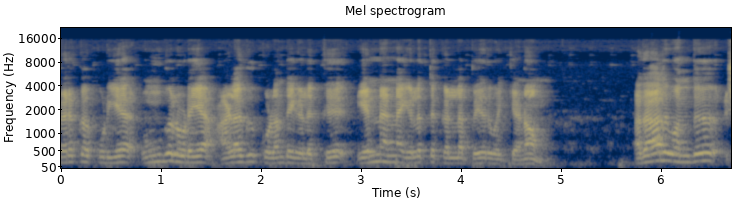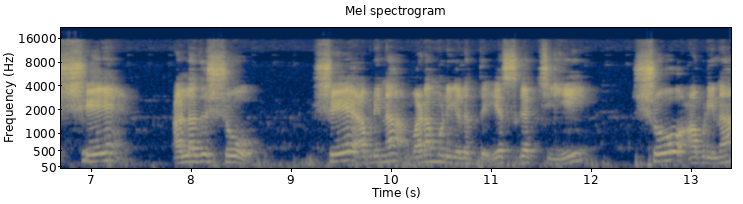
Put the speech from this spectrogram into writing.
பிறக்கக்கூடிய உங்களுடைய அழகு குழந்தைகளுக்கு என்னென்ன எழுத்துக்களில் பேர் வைக்கணும்? அதாவது வந்து ஷே அல்லது ஷோ. ஷே அப்படின்னா வடமொழி எழுத்து எஸ்ஹெச்இ ஷோ அப்படின்னா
